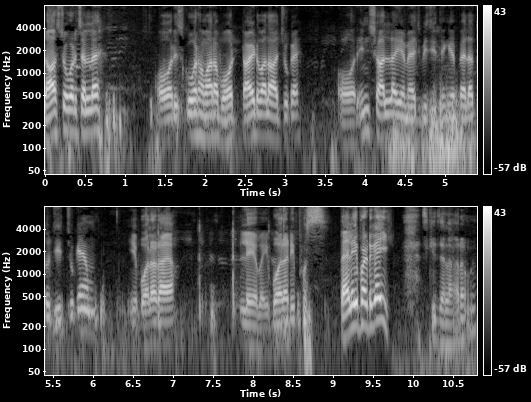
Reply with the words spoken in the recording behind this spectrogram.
लास्ट ओवर चल रहा है। और स्कोर हमारा बहुत टाइट वाला आ चुका है। और इंशाल्लाह ये मैच भी जीतेंगे। पहला तो जीत चुके हैं हम। ये बॉलर आया। ले भाई बॉलर ही फुस। पहले ही फट गई। इसकी जला रहा हूँ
